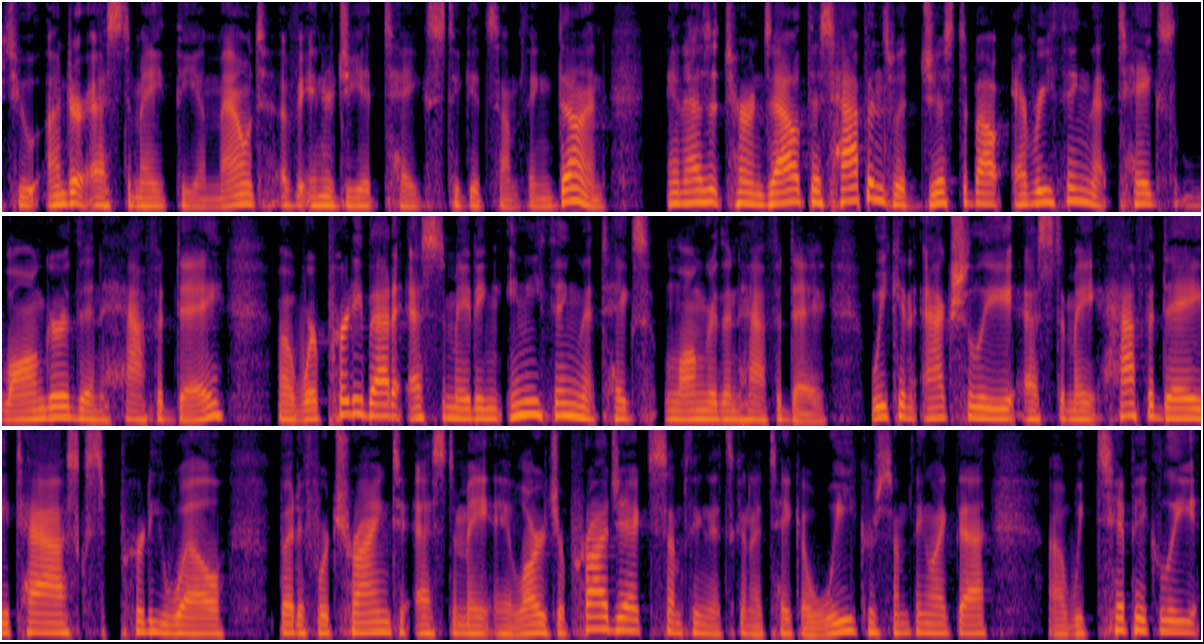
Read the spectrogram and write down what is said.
to underestimate the amount of energy it takes to get something done. And as it turns out, this happens with just about everything that takes longer than half a day. Uh, we're pretty bad at estimating anything that takes longer than half a day. We can actually estimate half a day tasks pretty well, but if we're trying to estimate a larger project, something that's going to take a week or something like that, uh, we typically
